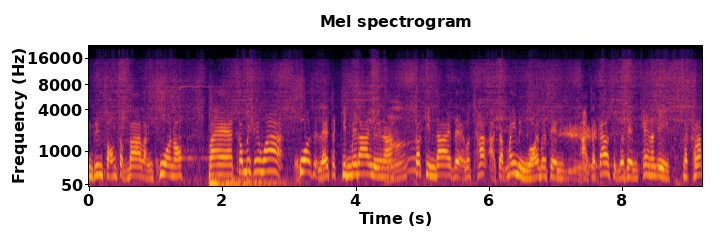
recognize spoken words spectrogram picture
1-2 สัปดาห์หลังคั่วเนาะแต่ก็ไม่ใช่ว่าคั่วเสร็จแล้วจะกินไม่ได้เลยนะ ก็กินได้แต่รสชาติอาจจะไม่ 100%อาจจะ 90%แค่นั้นเองนะครับ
